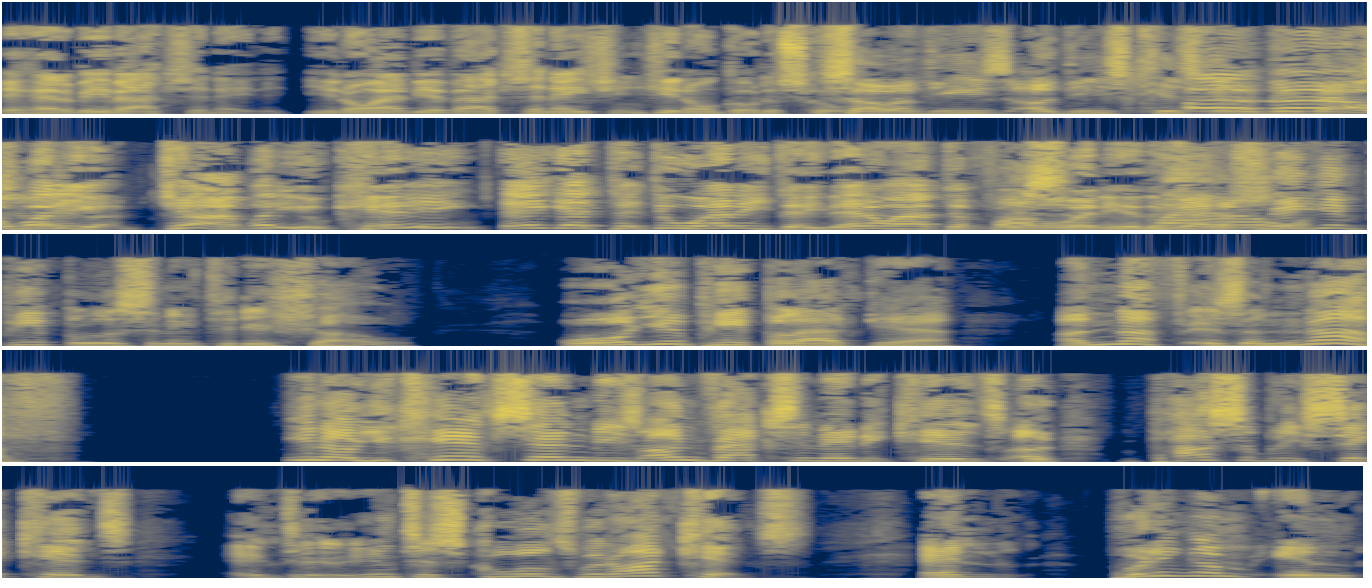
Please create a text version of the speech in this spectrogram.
They had to be vaccinated. You don't have your vaccinations, you don't go to school. So are these are these kids going to be Oh, vaccinated? what are you, John? What are you kidding? They get to do anything. They don't have to follow Listen, any of the We got Wow. a million people listening to this show. All you people out there, enough is enough. You know, you can't send these unvaccinated kids, uh, possibly sick kids, into, schools with our kids. And putting them in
